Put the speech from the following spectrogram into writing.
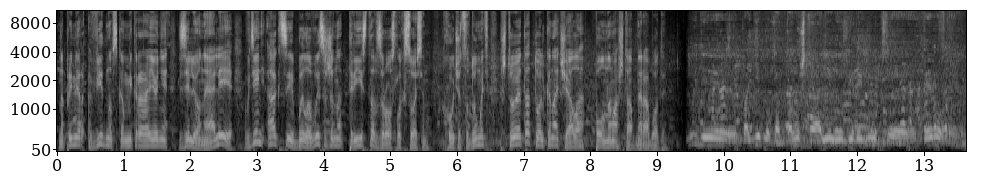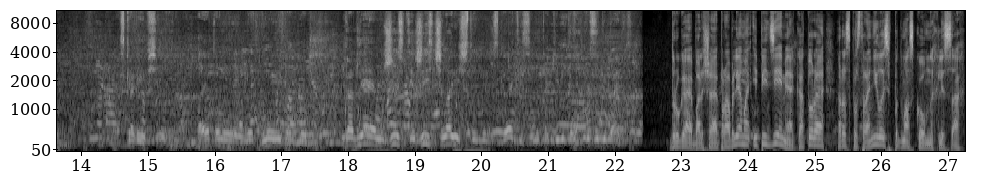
Например, в Видновском микрорайоне Зеленой аллеи в день акции было высажено 300 взрослых сосен. Хочется думать, что это только начало полномасштабной работы. Люди погибнут от того, что они не берегут э, природу скорее всего. Поэтому вот мы как бы продляем жизнь, жизнь человечества, можно сказать, если мы такими делами занимаемся. Другая большая проблема – эпидемия, которая распространилась в подмосковных лесах.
